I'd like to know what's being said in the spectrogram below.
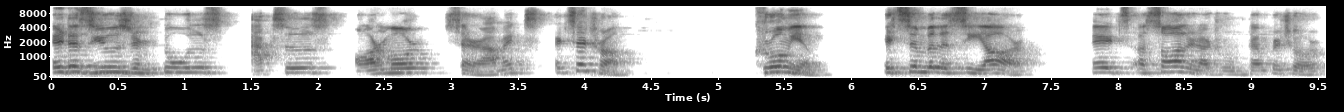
It is used in tools, axles, armor, ceramics, etc. Chromium, its symbol is Cr. It's a solid at room temperature.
